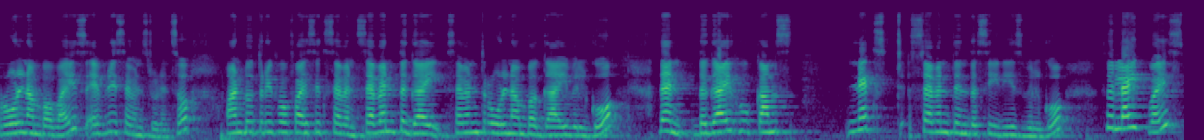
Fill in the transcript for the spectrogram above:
Roll number wise, every 7 students. So 1, 2, 3, 4, 5, 6, 7. 7th guy, 7th roll number guy will go. Then the guy who comes next 7th in the series will go. So likewise,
